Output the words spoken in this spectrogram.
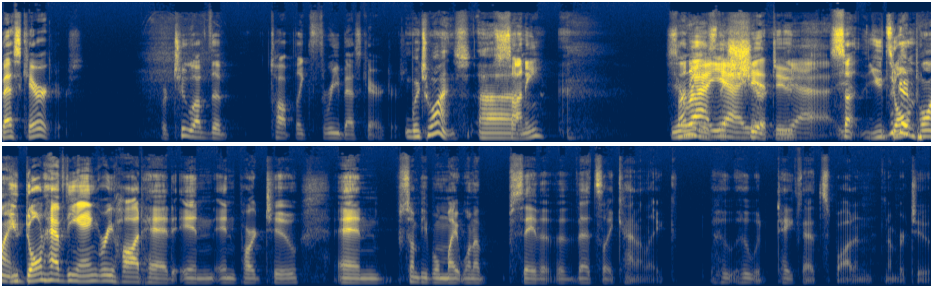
best characters, or two of the top like three best characters. Which ones? Uh, Sonny. you're Sonny right, is the yeah, you're- shit, dude. yeah, So- yeah. you don't point. you don't have the angry hothead in in part two, and some people might want to say that, that that's like kind of like who who would take that spot in number two.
